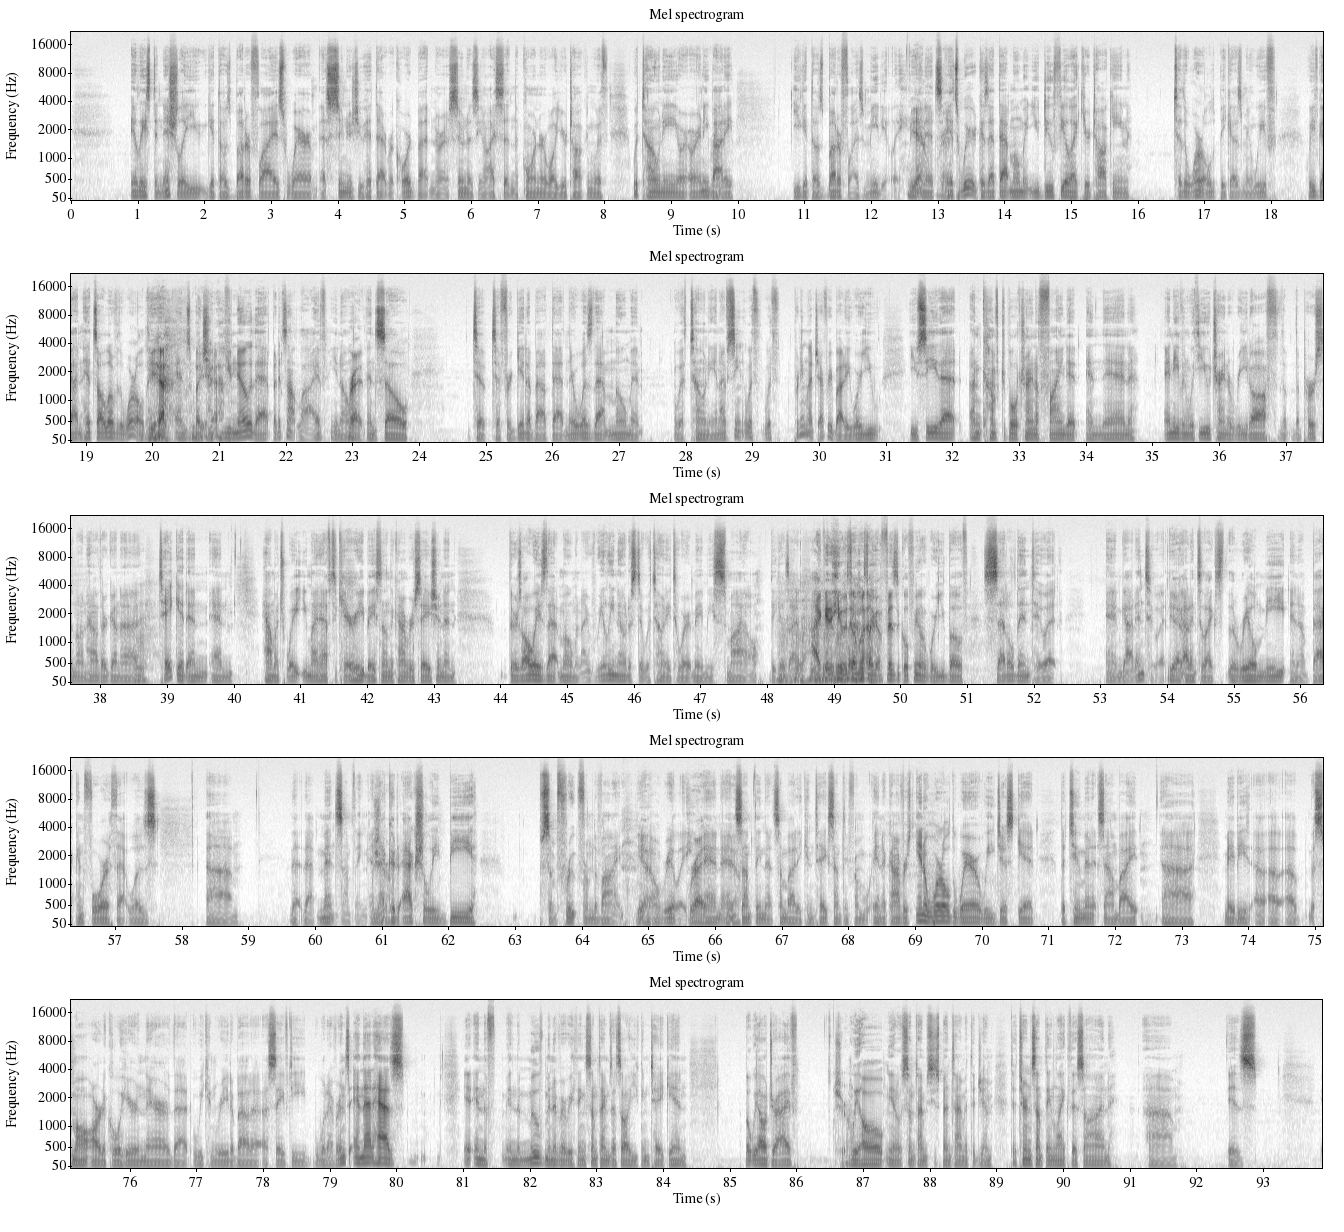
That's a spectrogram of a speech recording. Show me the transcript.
At least initially, you get those butterflies where as soon as you hit that record button, or as soon as you know, I sit in the corner while you're talking with with Tony or, or anybody. Right you get those butterflies immediately. Yeah, and it's right. it's weird because at that moment you do feel like you're talking to the world because I mean we've we've gotten hits all over the world. And, yeah, and but yeah. You, you know that, but it's not live, you know. Right. And so to to forget about that, and there was that moment with Tony, and I've seen it with with pretty much everybody where you you see that uncomfortable trying to find it, and then and even with you trying to read off the the person on how they're gonna mm. take it, and and how much weight you might have to carry based on the conversation and there's always that moment. I really noticed it with Tony to where it made me smile because I, I could, it was almost like a physical feeling where you both settled into it and got into it. Yeah. Got into like the real meat and a back and forth that was, um, that, that meant something and sure. that could actually be some fruit from the vine. You know, really, right? And and yeah. something that somebody can take something from in a converse in a world where we just get the two minute soundbite. Uh, maybe a, a, a, small article here and there that we can read about a, a safety whatever and, and that has in the in the movement of everything sometimes that's all you can take in but we all drive sure we all you know sometimes you spend time at the gym to turn something like this on um, is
